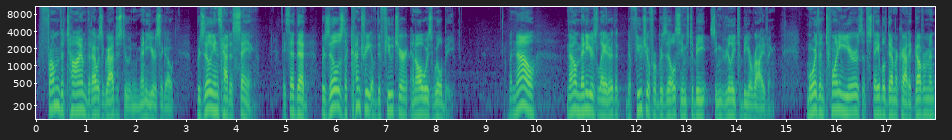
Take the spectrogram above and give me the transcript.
From the time that I was a graduate student many years ago, Brazilians had a saying. They said that Brazil is the country of the future and always will be. But now, now many years later, the, the future for Brazil seems to be seems really to be arriving. More than 20 years of stable democratic government,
